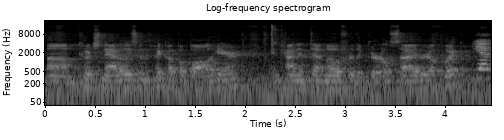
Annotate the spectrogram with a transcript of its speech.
Um, Coach Natalie's gonna pick up a ball here and kind of demo for the girl side real quick. Yep,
